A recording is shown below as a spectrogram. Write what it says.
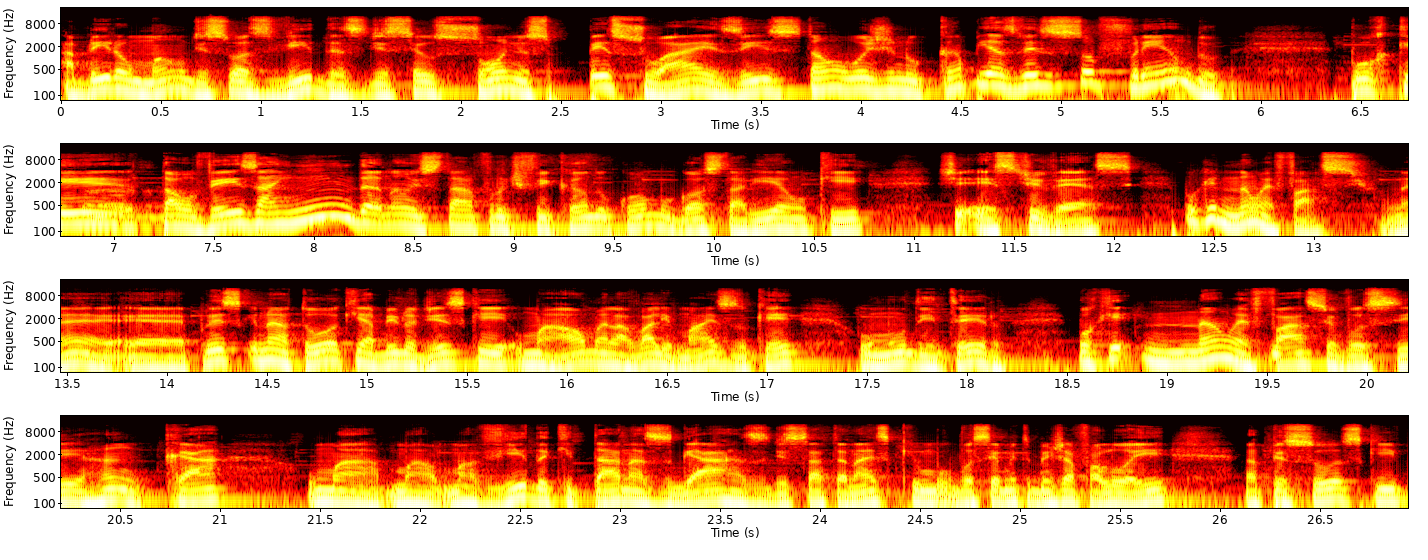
abriram mão de suas vidas, de seus sonhos pessoais e estão hoje no campo e às vezes sofrendo porque uhum. talvez ainda não está frutificando como gostariam que estivesse, porque não é fácil, né? É, por isso que não é à toa que a Bíblia diz que uma alma ela vale mais do que o mundo inteiro, porque não é fácil você arrancar uma, uma, uma vida que está nas garras de Satanás, que você muito bem já falou aí, pessoas que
